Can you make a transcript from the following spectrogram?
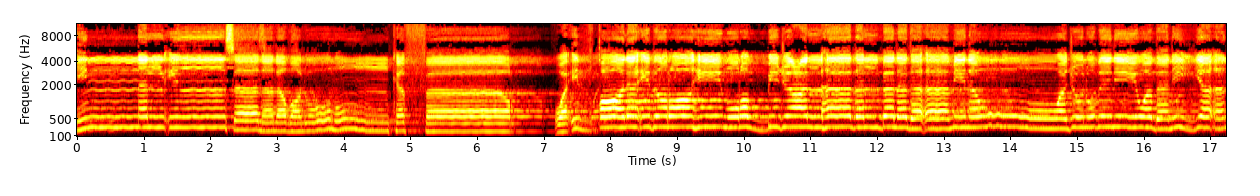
ان الانسان لظلوم كفار واذ قال إبراهيم رب اجعل هذا البلد امنا وجنبني وبني ان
